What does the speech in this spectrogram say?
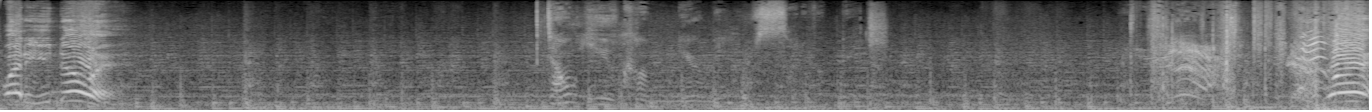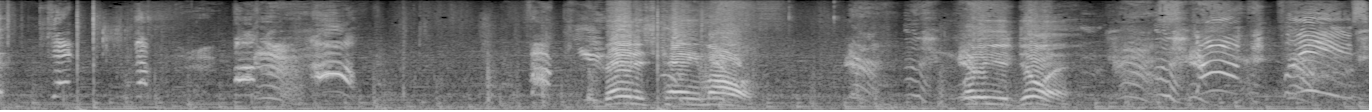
What are you doing? Don't you come near me, you son of a bitch. What? Get the fuck off! Fuck The you! bandage came off. What are you doing? Stop! Please!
